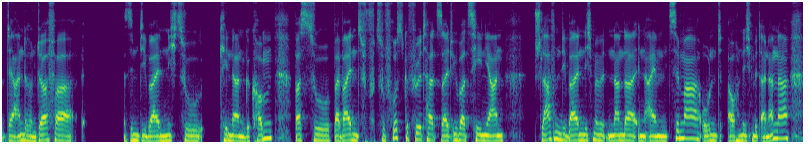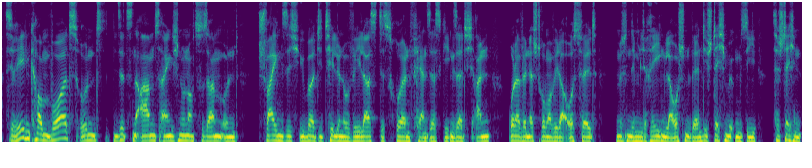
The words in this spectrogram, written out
der anderen Dörfer sind die beiden nicht zu Kindern gekommen, was zu, bei beiden zu, zu Frust geführt hat. Seit über zehn Jahren schlafen die beiden nicht mehr miteinander in einem Zimmer und auch nicht miteinander. Sie reden kaum Wort und sitzen abends eigentlich nur noch zusammen und schweigen sich über die Telenovelas des Röhrenfernsehers gegenseitig an oder wenn der Strom mal wieder ausfällt, müssen dem Regen lauschen, während die Stechmücken sie zerstechen.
